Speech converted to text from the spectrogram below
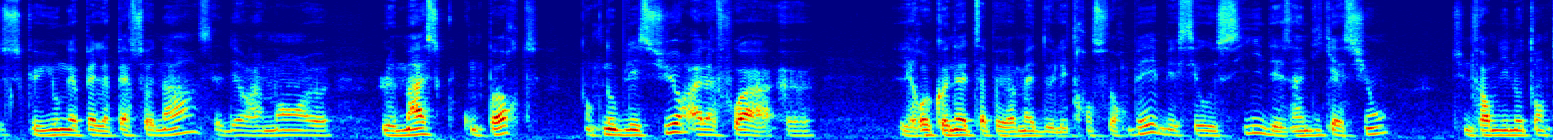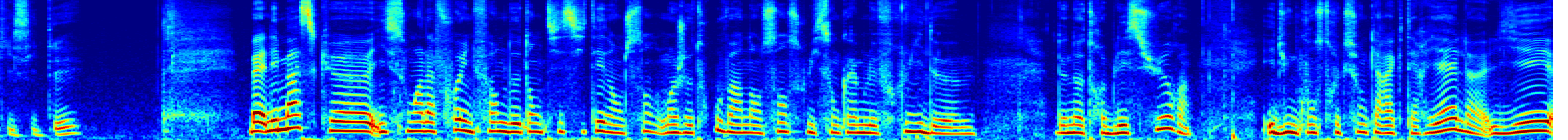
ce que Jung appelle la persona, c'est-à-dire vraiment euh, le masque qu'on porte. Donc nos blessures, à la fois euh, les reconnaître, ça peut permettre de les transformer, mais c'est aussi des indications d'une forme d'inauthenticité. Ben, les masques, euh, ils sont à la fois une forme d'authenticité dans le sens, moi je trouve, hein, dans le sens où ils sont quand même le fruit de, notre blessure et d'une construction caractérielle liée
